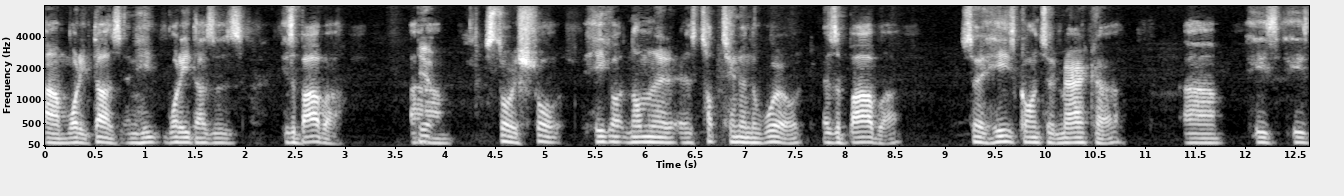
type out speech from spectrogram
um, what he does and he what he does is he's a barber. Um, Yeah. Story short, he got nominated as top 10 in the world as a barber. So he's gone to America. Um, he's he's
